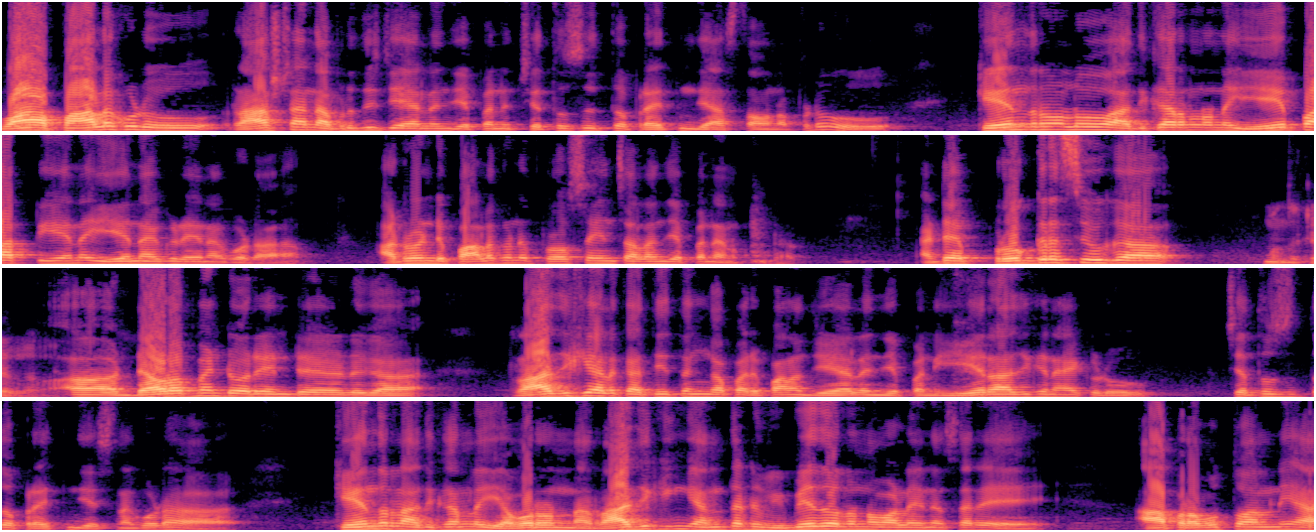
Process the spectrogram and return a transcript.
వా పాలకుడు రాష్ట్రాన్ని అభివృద్ధి చేయాలని చెప్పని చిత్తశుద్ధితో ప్రయత్నం చేస్తూ ఉన్నప్పుడు కేంద్రంలో అధికారంలో ఉన్న ఏ పార్టీ అయినా ఏ నాయకుడైనా కూడా అటువంటి పాలకుడిని ప్రోత్సహించాలని చెప్పని అనుకుంటారు అంటే ప్రోగ్రెసివ్గా ముందుకెళ్ళాలి. డెవలప్మెంట్ ఓరియంటెడ్గా రాజకీయాలకు అతీతంగా పరిపాలన చేయాలని చెప్పని ఏ రాజకీయ నాయకుడు చిత్తశుద్ధితో ప్రయత్నం చేసినా కూడా కేంద్రంలో అధికారంలో ఎవరున్నా రాజకీయంగా ఎంతటి విభేదాలు ఉన్న వాళ్ళైనా సరే ఆ ప్రభుత్వాలని ఆ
